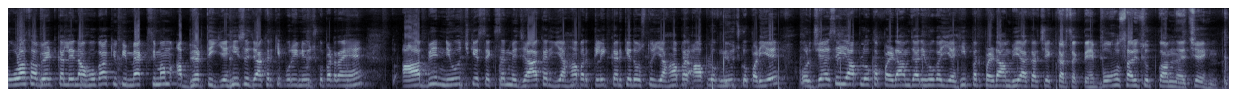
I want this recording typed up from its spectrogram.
थोड़ा सा वेट कर लेना होगा क्योंकि मैक्सिमम अभ्यर्थी यहीं से जाकर के पूरी न्यूज़ को पढ़ रहे हैं। तो आप भी न्यूज़ के सेक्शन में जाकर यहाँ पर क्लिक करके दोस्तों यहाँ पर आप लोग न्यूज़ को पढ़िए और जैसे ही आप लोग का परिणाम जारी होगा, यहीं पर परिणाम भी आकर चेक कर सकते हैं। बहुत सारी शुभकामनाएँ। जय हिंद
